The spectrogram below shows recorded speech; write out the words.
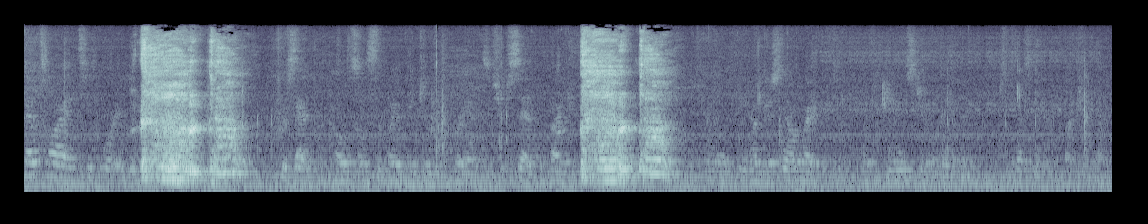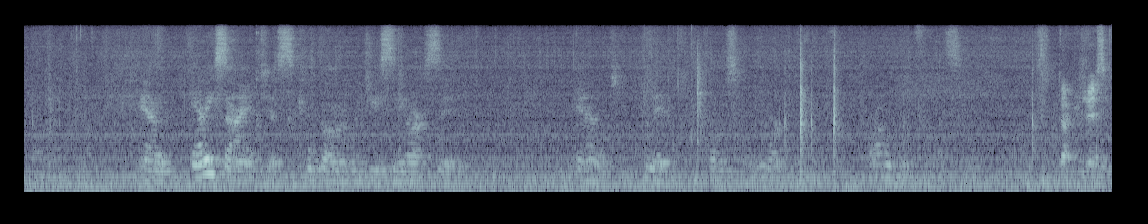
That's why it's important to present proposals the way we do with grants. As you said, the budget, and, you know, there's no way with Jim's doing it, he doesn't have a budget yet. And any scientist can go to the GCRC and make a proposal, work probably. Dr. Jason.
